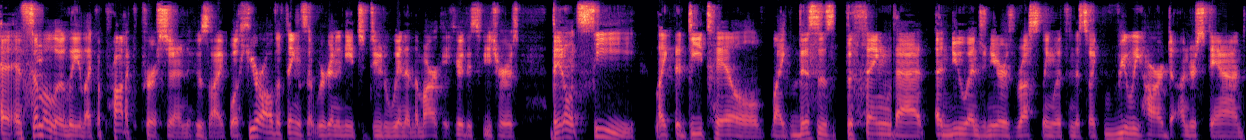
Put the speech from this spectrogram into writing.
And, similarly, like a product person who's like, well, here are all the things that we're going to need to do to win in the market. Here are these features. They don't see like the detail, like this is the thing that a new engineer is wrestling with. And it's like really hard to understand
